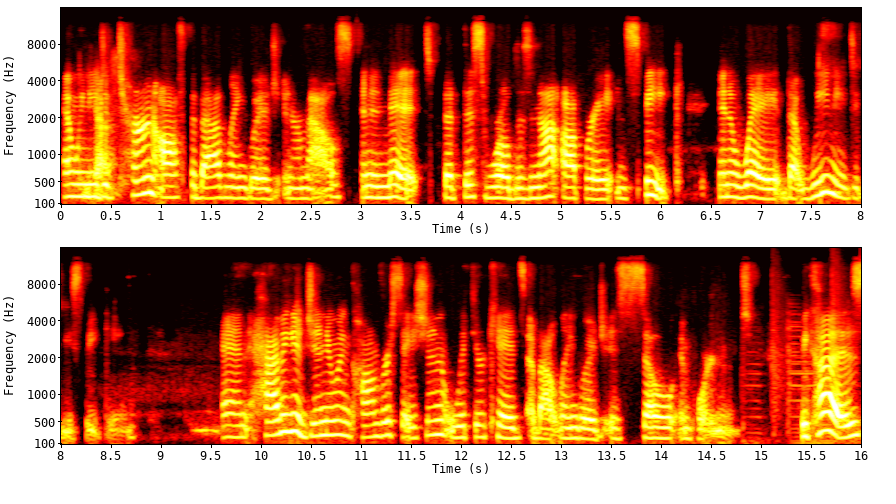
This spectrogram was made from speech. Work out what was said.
And we need Yes. to turn off the bad language in our mouths and admit that this world does not operate and speak in a way that we need to be speaking. And having a genuine conversation with your kids about language is so important because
